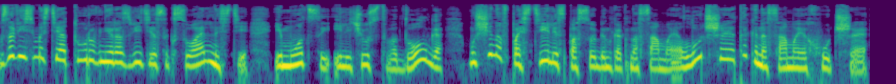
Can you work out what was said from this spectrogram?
В зависимости от уровня развития сексуальности, эмоций или чувства долга, мужчина в постели способен как на самое лучшее, так и на самое худшее.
